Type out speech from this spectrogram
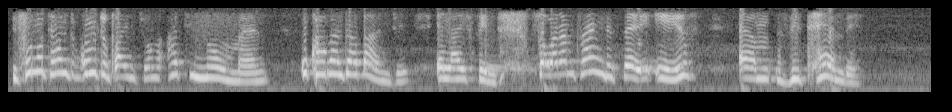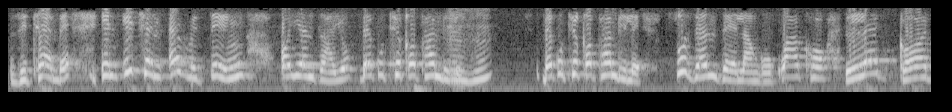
Ndifuna uthi umntu umntu xa indijonga athi no man. Kukho abantu abanje elifini so what i'm trying to say is um zithembe. Zithembe in each and everything oyenzayo bekuthixo phambili. Bekuthixo phambili. Suzenzela ngokwakho. Let god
